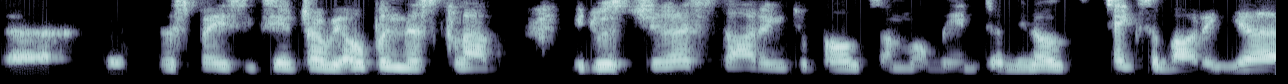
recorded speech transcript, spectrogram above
the, the space, etc. We opened this club. It was just starting to build some momentum. You know, it takes about a year.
